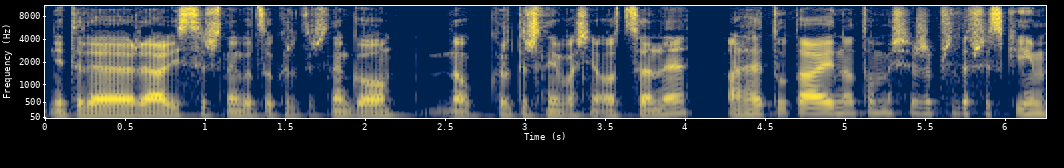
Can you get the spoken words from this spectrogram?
nie tyle realistycznego, co krytycznego, no krytycznej właśnie oceny, ale tutaj, no to myślę, że przede wszystkim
